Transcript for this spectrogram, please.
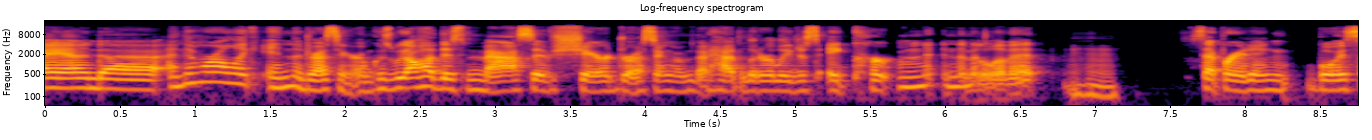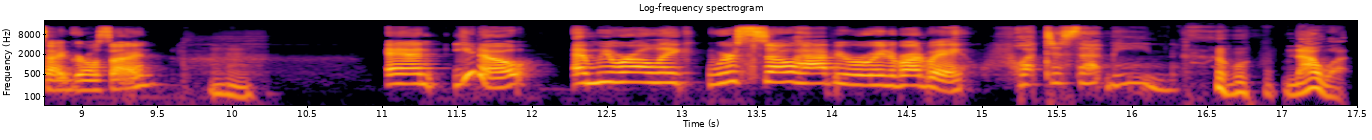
And uh, and then we're all like in the dressing room because we all had this massive shared dressing room that had literally just a curtain in the middle of it, separating boy side, girl side. And you know, and we were all like, "We're so happy we're going to Broadway." What does that mean? Now what?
